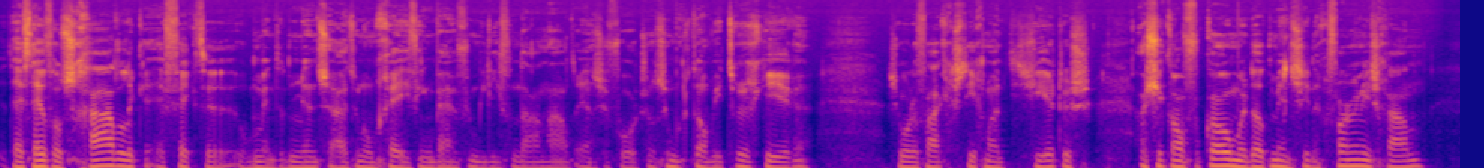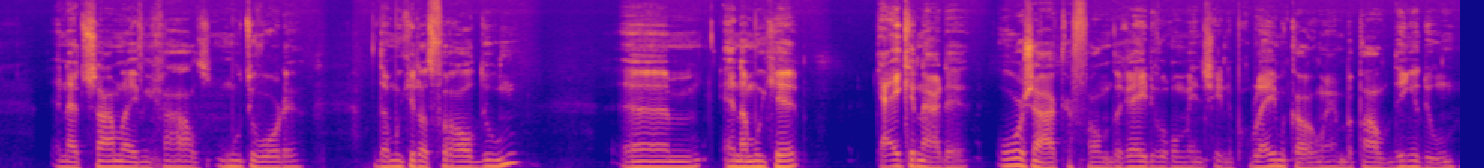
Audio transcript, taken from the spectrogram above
Het heeft heel veel schadelijke effecten op het moment dat mensen uit hun omgeving bij hun familie vandaan haalt enzovoort. Want ze moeten dan weer terugkeren. Ze worden vaak gestigmatiseerd. Dus als je kan voorkomen dat mensen in de gevangenis gaan en uit de samenleving gehaald moeten worden, dan moet je dat vooral doen. Ehm, en dan moet je kijken naar de oorzaken van de reden waarom mensen in de problemen komen en bepaalde dingen doen.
